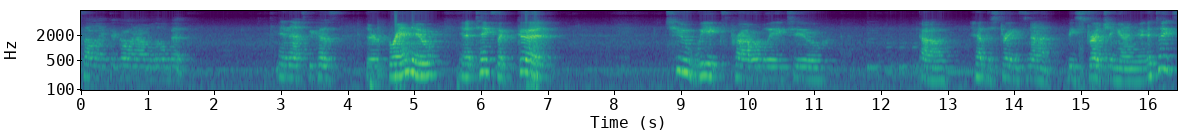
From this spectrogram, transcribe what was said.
Sound like they're going out a little bit. And that's because they're brand new and it takes a good two weeks probably to uh, have the strings not be stretching on you. It takes,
